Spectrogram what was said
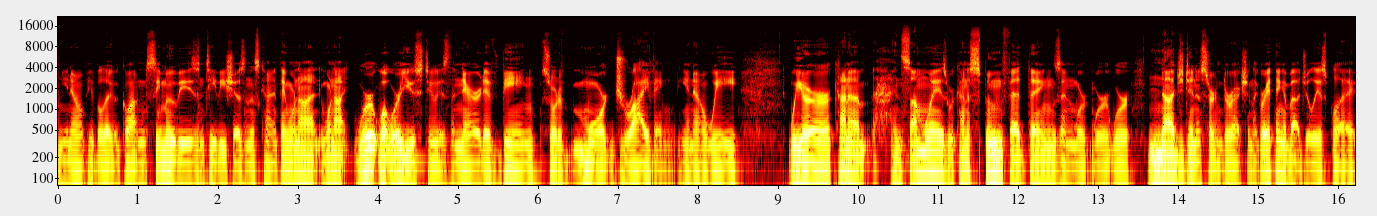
you know, people that go out and see movies and TV shows and this kind of thing, we're not, we're not, we're what we're used to is the narrative being sort of more driving. You know, we we are kind of, in some ways, we're kind of spoon fed things and we're, we're we're nudged in a certain direction. The great thing about Julia's play,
